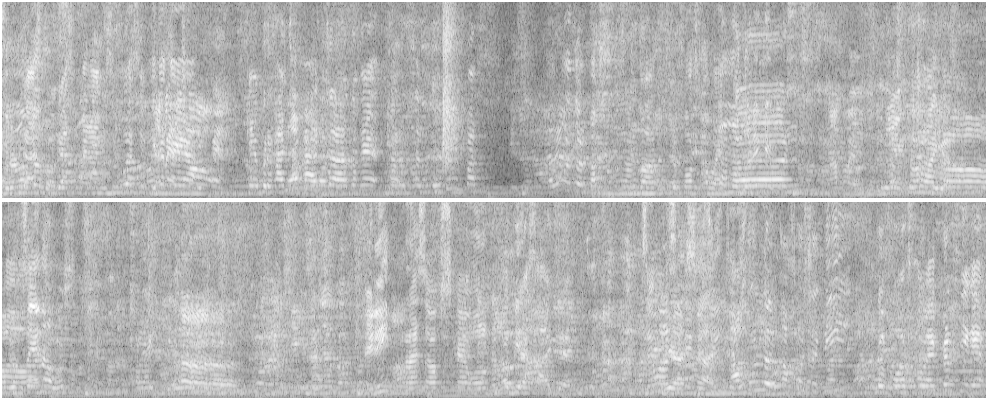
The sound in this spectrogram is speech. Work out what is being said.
nggak nonton, nggak sampai nangis juga sih kita kayak kayak berkaca-kaca atau kayak tersentuh tuh pas kalian nonton pas nonton The Force Awakens apa itu John Cena bos Ini Rise of Skywalker. Oh biasa aja. Saya malah sedih di situ. Aku aku sedih The Force Awakens sih kayak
